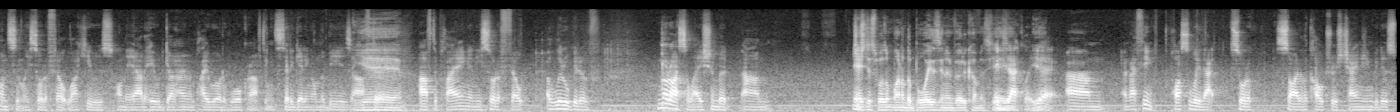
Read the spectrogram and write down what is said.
constantly sort of felt like he was on the outer. He would go home and play World of Warcraft instead of getting on the beers after Yeah. after playing, and he sort of felt a little bit of not isolation, but um, Yeah, it just wasn't one of the boys in inverted commas. Yeah, yeah, exactly, yeah. Um, and I think possibly that sort of side of the culture is changing because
